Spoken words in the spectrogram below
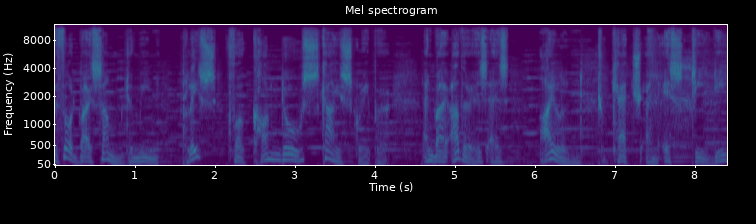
thought by some to mean place for condo skyscraper, and by others as island to catch an STD.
